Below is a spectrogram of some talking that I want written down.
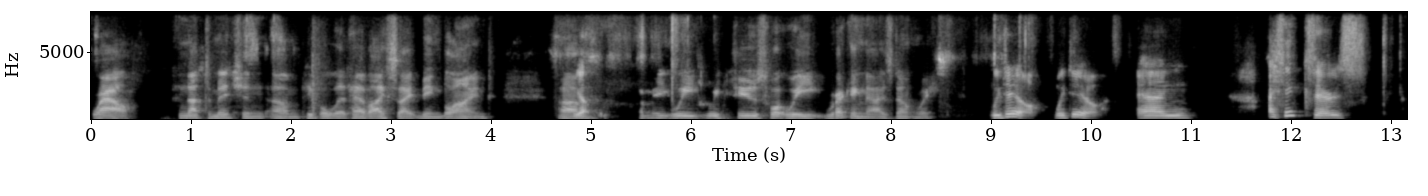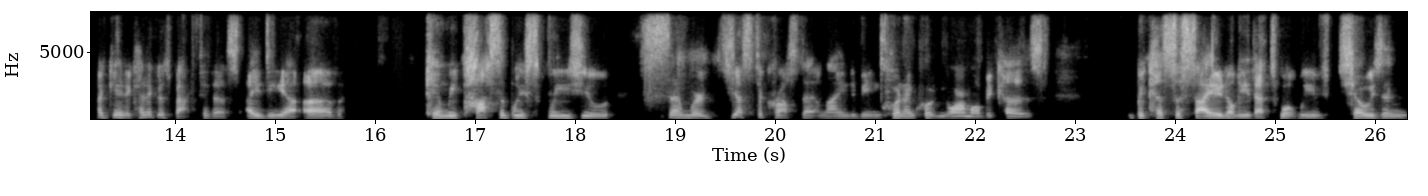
Wow. Not to mention um, people that have eyesight being blind. Um, yep. I mean, we, we choose what we recognize, don't we? We do. We do. And I think there's, again, it kind of goes back to this idea of can we possibly squeeze you somewhere just across that line to being quote unquote normal? Because because societally that's what we've chosen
